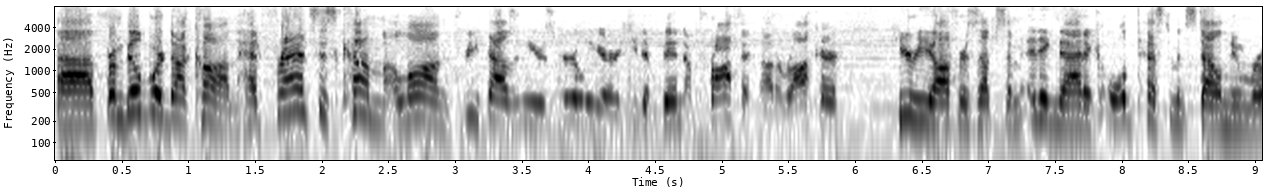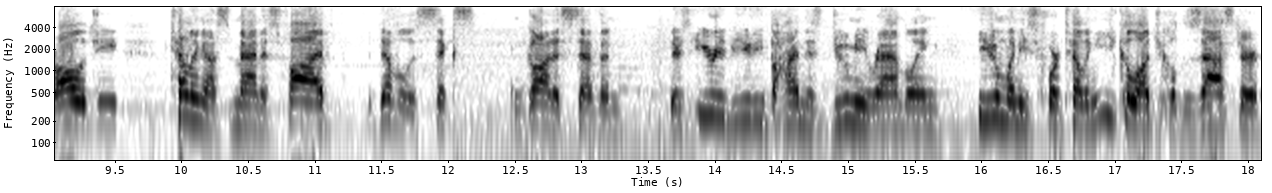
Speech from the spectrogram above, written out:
Uh, from Billboard.com, had Francis come along 3,000 years earlier, he'd have been a prophet, not a rocker. Here he offers up some enigmatic Old Testament style numerology, telling us man is five, the devil is six, and God is seven. There's eerie beauty behind this doomy rambling, even when he's foretelling ecological disaster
